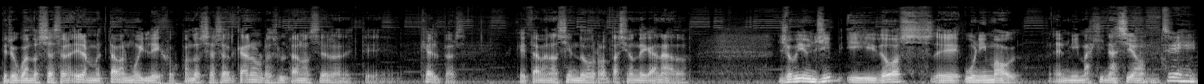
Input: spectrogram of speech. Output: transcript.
pero cuando se acercaron, estaban muy lejos. Cuando se acercaron resultaron ser este, kelpers, que estaban haciendo rotación de ganado. Yo vi un jeep y dos eh, Unimog en mi imaginación. Sí.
